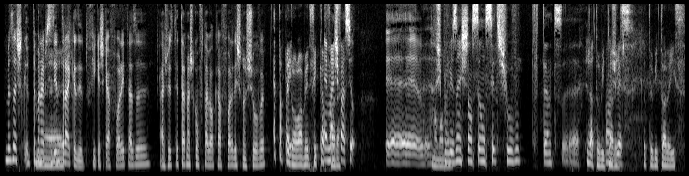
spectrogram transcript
Mas acho que também não é preciso Mas- entrar, quer dizer, tu ficas cá fora e estás a, às vezes, a estar mais confortável cá fora, desde que não chova. É, Eu normalmente fico cá é mais fora. fácil. Eh, as previsões são, são cedo de chuva, portanto, eh, Já estou habituado a isso. Já estou habituado a isso.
